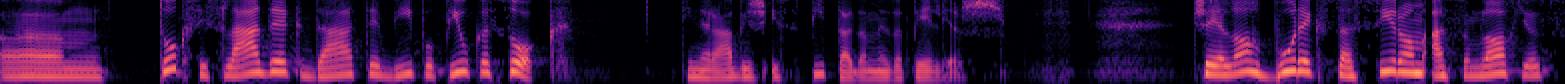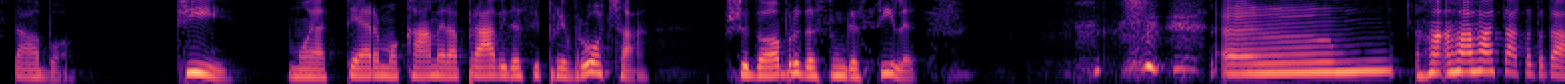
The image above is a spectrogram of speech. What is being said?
Um, Tok si sladek, da te bi popil kasok. Ti ne rabiš izpita, da me zapelješ. Če je lahko burek sa sirom, a sem lahko jaz s tabo. Ti, moja termokamera pravi, da si prevroča, še dobro, da sem gasilec. um, aha, aha, ta, ta, ta, ta.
